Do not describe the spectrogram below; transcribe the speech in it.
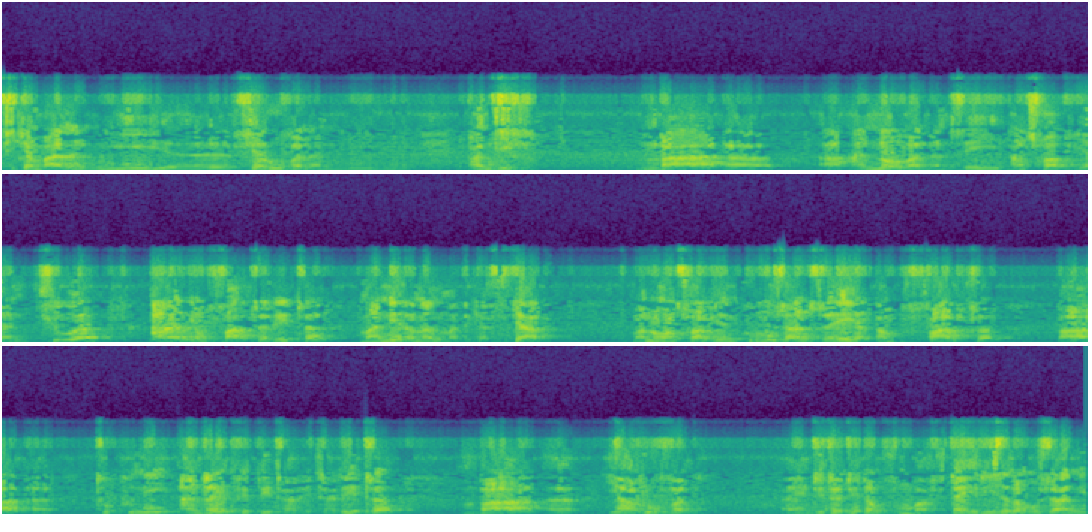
fikambanan' ny fiarovana ny mpanjifa mba hanaovana an'izay antso avo ihany koa any amin'ny faritra rehetra manerana an'i Madagasikara. Manao antso avo ihany koa moa izany izahay amin'ny mpivarotra mba tokony handray ny fepetra rehetrarehetra mba hiarovana indrindra indrindra amin'ny fomba fitahirizana moa izany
